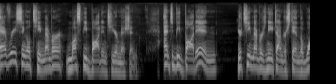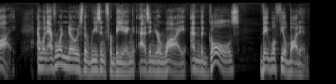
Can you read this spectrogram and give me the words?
Every single team member must be bought into your mission. And to be bought in, your team members need to understand the why. And when everyone knows the reason for being, as in your why, and the goals, they will feel bought in.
